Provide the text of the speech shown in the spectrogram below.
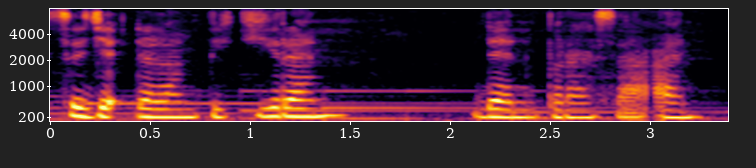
sejak dalam pikiran dan perasaan.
